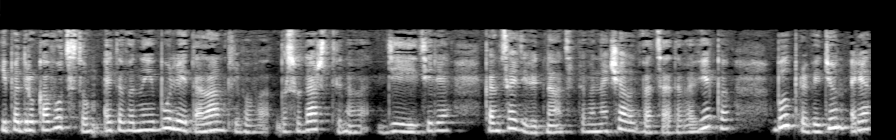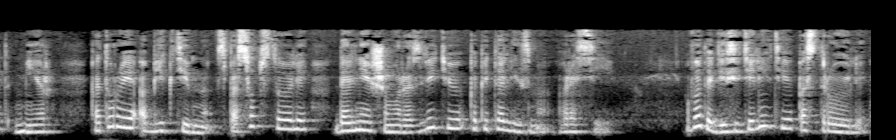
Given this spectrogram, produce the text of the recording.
и под руководством этого наиболее талантливого государственного деятеля конца XIX – начала XX века был проведен ряд мер, которые объективно способствовали дальнейшему развитию капитализма в России. В это десятилетие построили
